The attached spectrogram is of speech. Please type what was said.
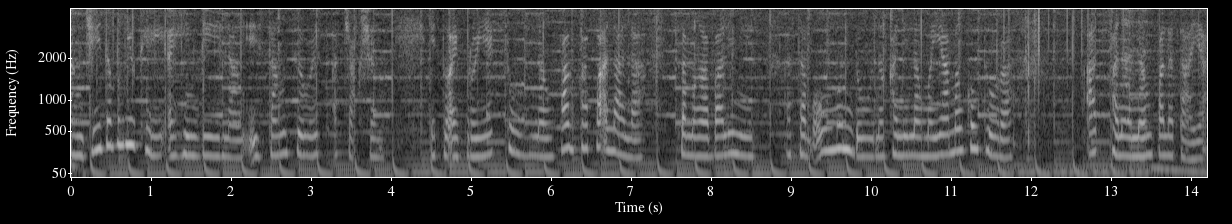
Ang GWK ay hindi lang isang tourist attraction. Ito ay proyekto ng pagpapaalala sa mga Balinese at sa buong mundo ng kanilang mayamang kultura at pananampalataya.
